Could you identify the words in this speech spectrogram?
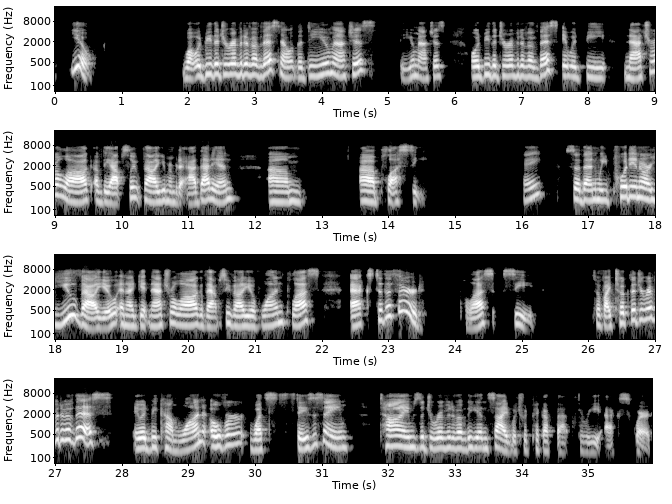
What would be the derivative of this? Now the du matches, du matches. What would be the derivative of this? It would be natural log of the absolute value, remember to add that in, um, uh, plus c. Okay, so then we put in our u value and I'd get natural log of the absolute value of 1 plus x to the third plus c. So if I took the derivative of this, it would become 1 over what stays the same times the derivative of the inside, which would pick up that 3x squared.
